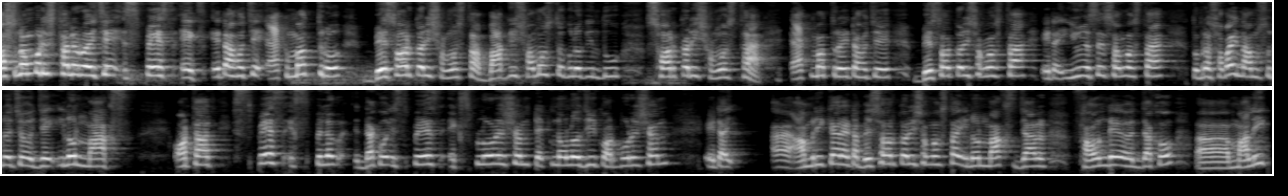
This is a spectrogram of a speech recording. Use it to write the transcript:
দশ নম্বর স্থানে রয়েছে স্পেস এক্স এটা হচ্ছে একমাত্র বেসরকারি সংস্থা, বাকি সমস্তগুলো কিন্তু সরকারি সংস্থা। একমাত্র এটা হচ্ছে বেসরকারি সংস্থা, এটা ইউএসএ সংস্থা। তোমরা সবাই নাম শুনেছ যে ইলন মার্কস অর্থাৎ স্পেস দেখো স্পেস এক্সপ্লোরেশন টেকনোলজি কর্পোরেশন এটা আমেরিকার একটা বেসরকারি সংস্থা ইলন মার্কস যার ফাউন্ডে দেখো মালিক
